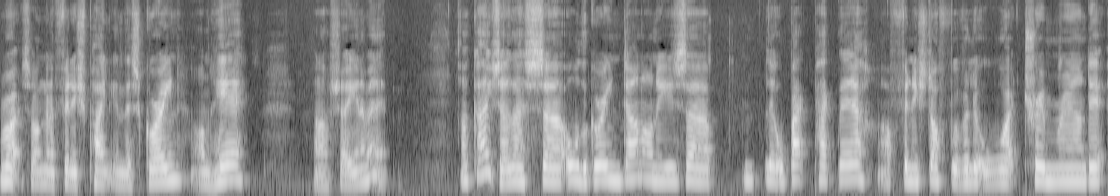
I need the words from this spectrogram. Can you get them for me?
Right, so I'm going to finish painting this green on here and I'll show you in a minute. Okay, so that's uh, all the green done on his uh, little backpack there. I've finished off with a little white trim around it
